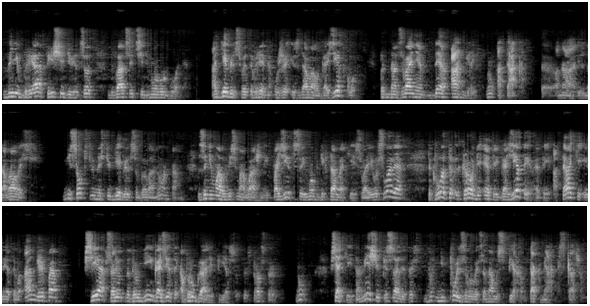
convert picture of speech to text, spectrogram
ноября 1927 года. А Геббельс в это время уже издавал газетку под названием Der Angriff, ну, атака. Э, она издавалась не собственностью Геббельса была, но он там занимал весьма важные позиции, мог диктовать ей свои условия. Так вот, кроме этой газеты, этой атаки или этого ангрипа, все абсолютно другие газеты обругали пьесу. То есть просто, ну, всякие там вещи писали, то есть ну, не пользовалась она успехом, так мягко скажем.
